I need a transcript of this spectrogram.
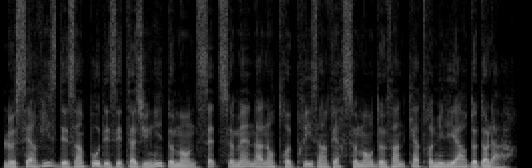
Le service des impôts des États-Unis demande cette semaine à l'entreprise un versement de 24 milliards de dollars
